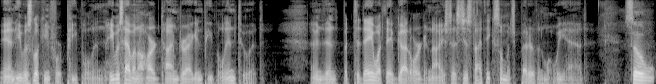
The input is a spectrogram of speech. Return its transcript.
and he was looking for people, and he was having a hard time dragging people into it. And then, but today, what they've got organized is just, I think, so much better than what we had. So,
